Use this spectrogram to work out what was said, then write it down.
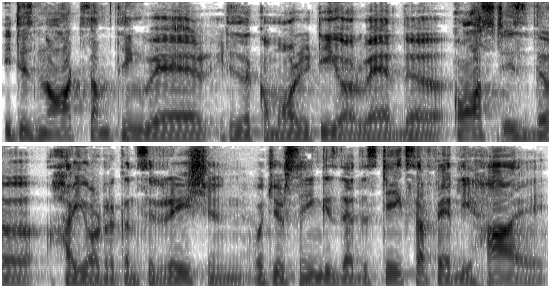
it is not something where it is a commodity or where the cost is the high order consideration. What you're saying is that the stakes are fairly high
